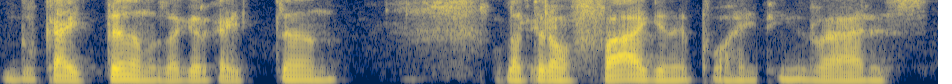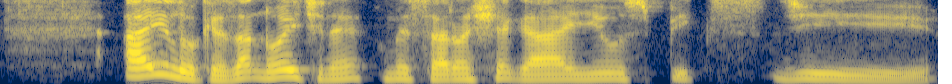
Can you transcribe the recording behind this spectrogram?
do Caetano, zagueiro Caetano, lateral Fagner, porra, aí tem várias. Aí, Lucas, à noite, né, começaram a chegar aí os pics de,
